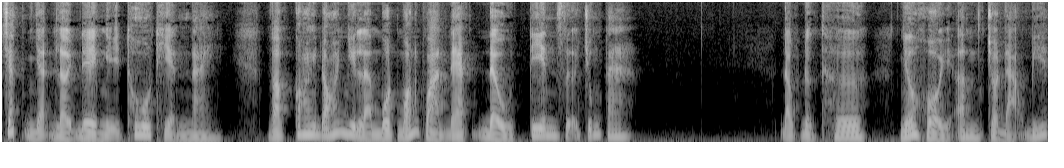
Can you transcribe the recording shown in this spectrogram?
chấp nhận lời đề nghị thô thiển này và coi đó như là một món quà đẹp đầu tiên giữa chúng ta. Đọc được thơ, nhớ hồi âm cho đạo biết.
